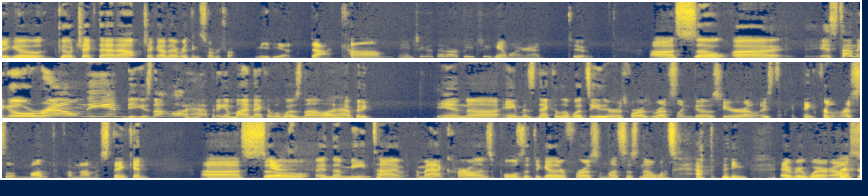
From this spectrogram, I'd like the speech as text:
There you go. Go check that out. Check out everything sorgatronmedia.com and check out that RPG game while you're at too. Uh, so uh, it's time to go around the indies. Not a lot happening in my neck of the woods. Not a lot happening in uh, Eamon's neck of the woods either, as far as wrestling goes here. At least I think for the rest of the month, if I'm not mistaken. Uh, so in the meantime, Matt Carlins pulls it together for us and lets us know what's happening everywhere else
